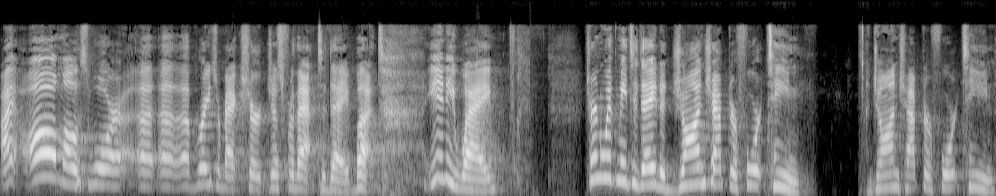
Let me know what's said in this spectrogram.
I almost wore a, a, a Razorback shirt just for that today. But anyway, turn with me today to John chapter 14. John chapter 14.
